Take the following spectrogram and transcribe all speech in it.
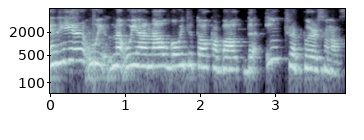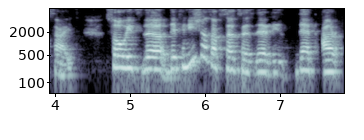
And here we, we are now going to talk about the intrapersonal side. So it's the definitions of success that, is, that are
